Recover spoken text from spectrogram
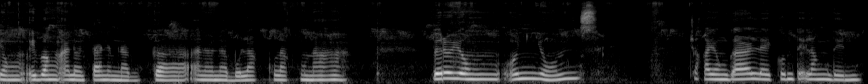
Yung ibang ano tanim nagka ano na bulaklak na. Pero yung onions tsaka yung garlic konti lang din.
